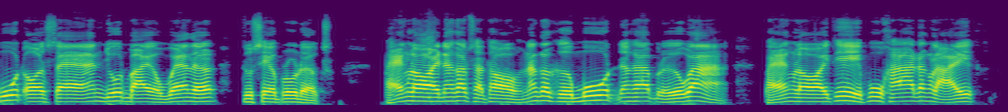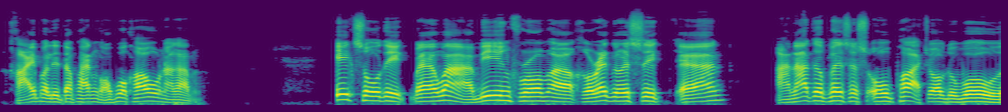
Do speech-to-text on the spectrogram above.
wood or sand used by a vendor to sell products แผงลอยนะครับ s t a l นั่นก็คือบูธนะครับ หรือว่าแผงลอยที่ผู้ค้าทั้งหลายขายผลิตภัณฑ์ของพวกเขานะครับ exotic แปลว่า being from a characteristic and another places or part of the world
